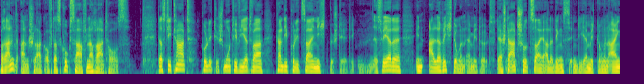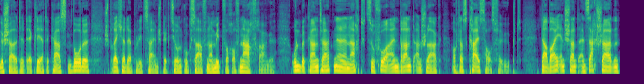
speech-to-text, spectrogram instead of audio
Brandanschlag auf das Cuxhavener Rathaus. Dass die Tat politisch motiviert war, kann die Polizei nicht bestätigen. Es werde in alle Richtungen ermittelt. Der Staatsschutz sei allerdings in die Ermittlungen eingeschaltet, erklärte Carsten Bode, Sprecher der Polizeiinspektion Cuxhaven am Mittwoch auf Nachfrage. Unbekannte hatten in der Nacht zuvor einen Brandanschlag auf das Kreishaus verübt. Dabei entstand ein Sachschaden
